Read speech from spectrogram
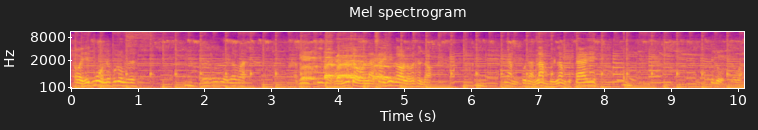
เอาไว้เฮ็ดมูนนะพุ่ลุงเลยเออเออแล้วว่ามีที่แบบมันไม่จอละใส่ที่เขาแล้วว่าซั่นดอกงามคนนั้นล่ำมือล่ำกระใจกระโดดแล้วว่า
